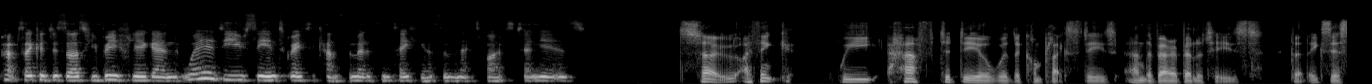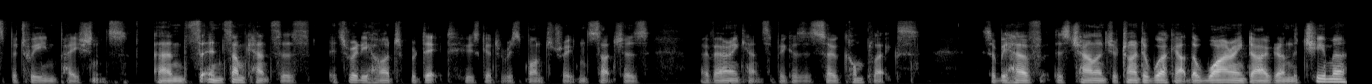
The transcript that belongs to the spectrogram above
perhaps I could just ask you briefly again where do you see integrated cancer medicine taking us in the next five to 10 years? So, I think we have to deal with the complexities and the variabilities that exist between patients. And in some cancers, it's really hard to predict who's going to respond to treatment, such as ovarian cancer, because it's so complex. So we have this challenge of trying to work out the wiring diagram the tumor,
